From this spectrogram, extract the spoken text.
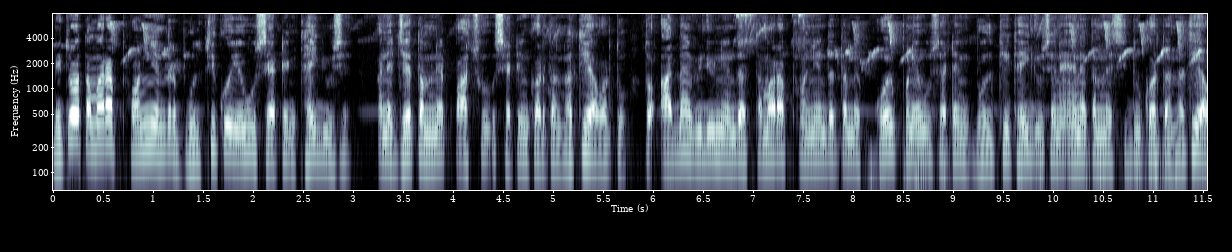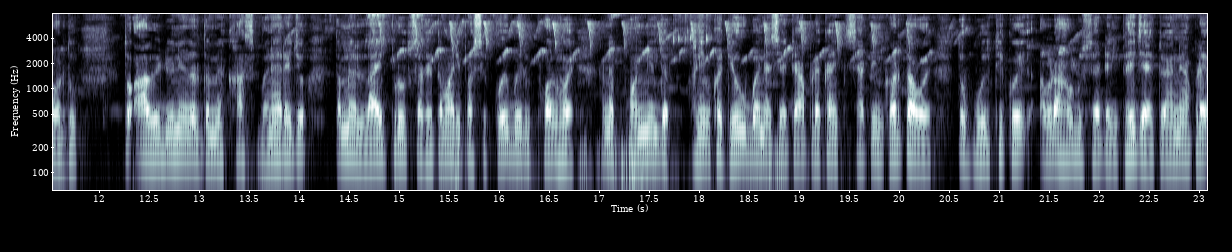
મિત્રો, તમારા ફોનની અંદર ભૂલથી કોઈ એવું સેટિંગ થઈ ગયું છે અને જે તમને પાછું સેટિંગ કરતા નથી આવડતું, તો આજના વિડીયોની અંદર તમારા ફોનની અંદર તમે કોઈ પણ એવું સેટિંગ ભૂલથી થઈ ગયું છે અને એને તમને સીધું કરતા નથી આવડતું તો આ વિડીયોની અંદર તમે ખાસ બન્યા રહેજો. તમને લાઈવ પ્રૂફ સાથે તમારી પાસે કોઈ પણ ફોન હોય અને ફોનની અંદર ઘણી વખત એવું બને છે કે આપણે કંઈક સેટિંગ કરતા હોય તો ભૂલથી કોઈ અવડાહવડું સેટિંગ થઈ જાય તો એને આપણે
